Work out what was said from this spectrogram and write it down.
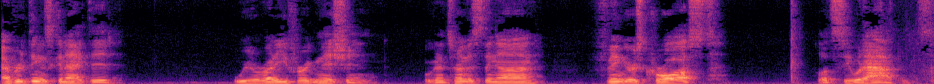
Everything's connected. We are ready for ignition. We're gonna turn this thing on. Fingers crossed. Let's see what happens.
